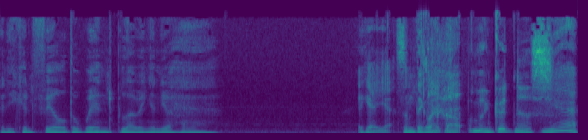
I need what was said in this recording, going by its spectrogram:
and you can feel the wind blowing in your hair. Okay, yeah, something like that. Oh my goodness. Yeah.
